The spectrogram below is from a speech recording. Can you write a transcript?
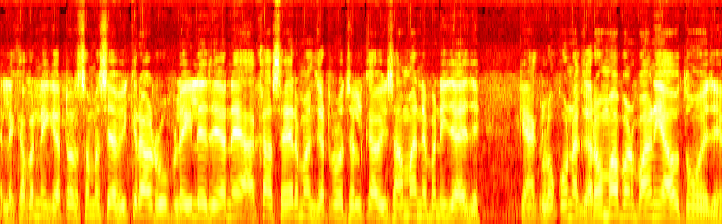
એટલે ખબર નહીં, ગટર સમસ્યા વિકરાળ રૂપ લઈ લે છે અને આખા શહેરમાં ગટરો છલકાવી સામાન્ય બની જાય છે. ક્યાંક લોકોના ઘરોમાં પણ પાણી આવતું હોય છે.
